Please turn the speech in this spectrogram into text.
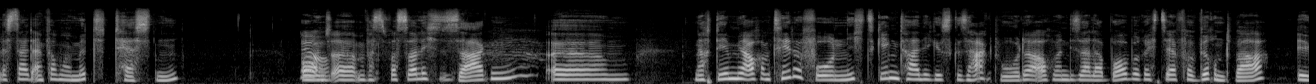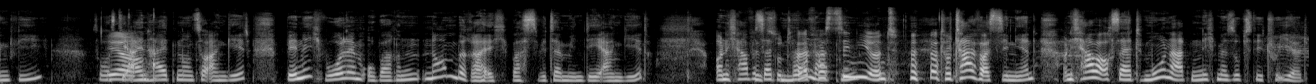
lässt halt einfach mal mittesten. Ja. Und ähm, was, was soll ich sagen? Ähm, nachdem mir auch am Telefon nichts Gegenteiliges gesagt wurde, auch wenn dieser Laborbericht sehr verwirrend war, irgendwie, so was Ja. die Einheiten und so angeht, bin ich wohl im oberen Normbereich, was Vitamin D angeht. Und ich habe seit total Monaten faszinierend. total faszinierend. Und ich habe auch seit Monaten nicht mehr substituiert.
